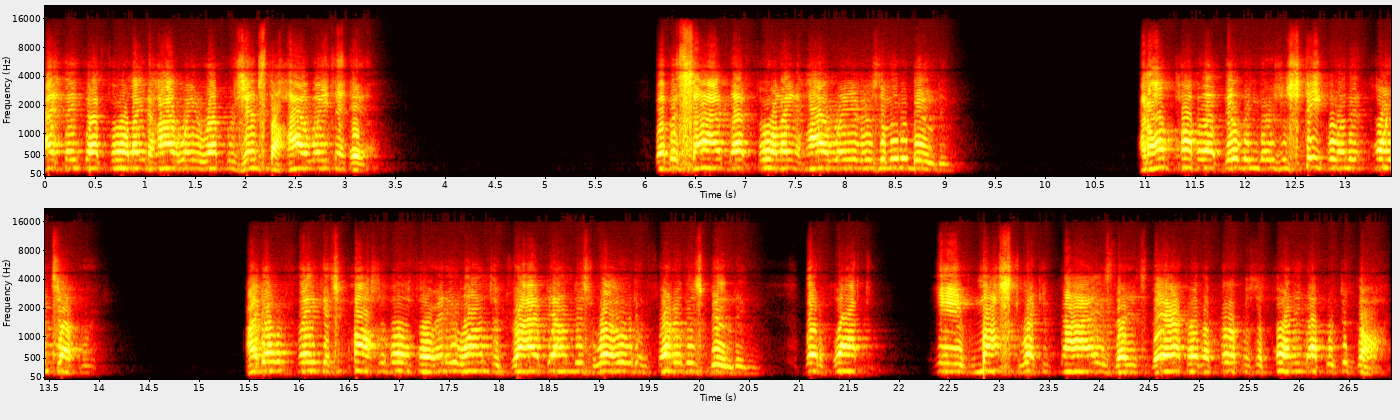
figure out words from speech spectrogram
I think that four-lane highway represents the highway to hell. But beside that four-lane highway, there's a little building. And on top of that building, there's a steeple, and it points upward. I don't think it's possible for anyone to drive down this road in front of this building, but what he must recognize that it's there for the purpose of pointing upward to God.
